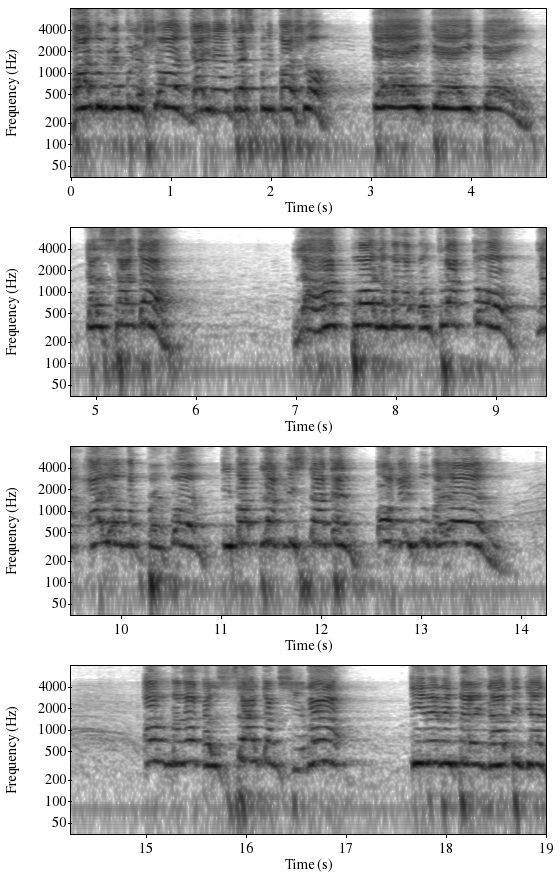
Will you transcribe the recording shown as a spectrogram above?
bagong revolusyon, gaya ni Andres Bonifacio, KKK, kalsada, lahat po ng mga kontraktor na ayaw mag-perform, iba-blacklist natin. Okay po ba yun? Ang mga kalsadang sira, i-repair natin yan.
